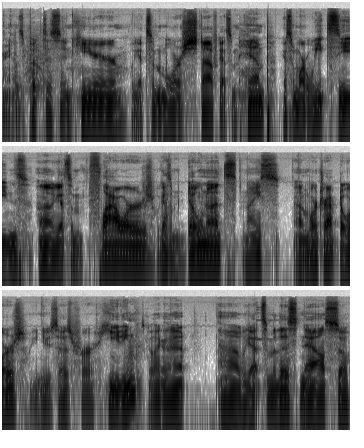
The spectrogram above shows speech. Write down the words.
right, let's put this in here. We got some more stuff. Got some hemp. Got some more wheat seeds. Uh, got some flowers. We got some donuts. Nice. Uh, more trapdoors. We can use those for heating. Let's go like that. Uh, we got some of this now. So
